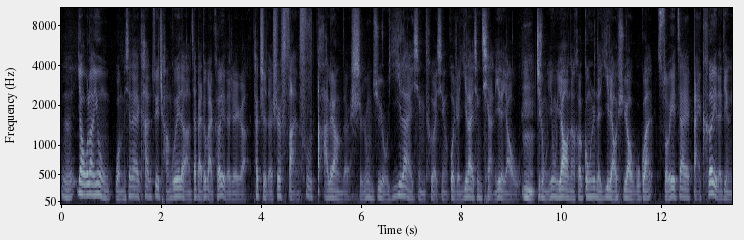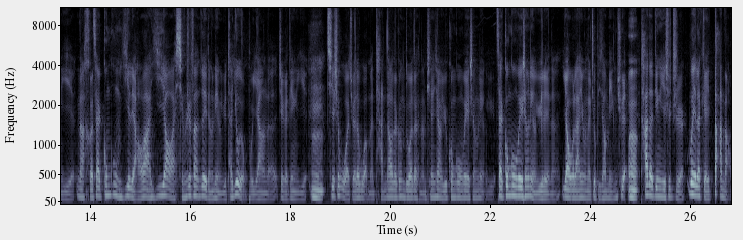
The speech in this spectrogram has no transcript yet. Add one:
嗯，药物滥用，我们现在看最常规的啊，在百度百科里的这个，它指的是反复大量的使用具有依赖性特性或者依赖性潜力的药物。嗯这种用药呢和公认的医疗需要无关。所谓在百科里的定义，那和在公共医疗啊、医药啊、刑事犯罪等领域，它又有不一样的这个定义。嗯其实我觉得我们谈到的更多的可能偏向于公共卫生领域，在公共卫生领域里呢，药物滥用呢就比较明确，嗯，它的定义是指为了给大脑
